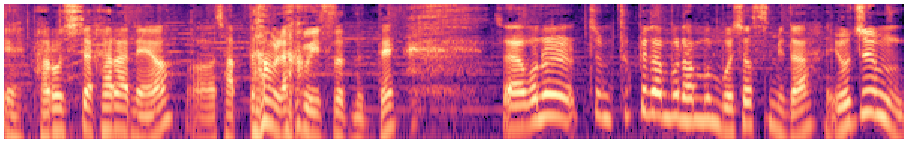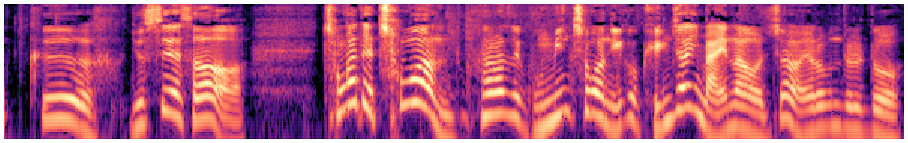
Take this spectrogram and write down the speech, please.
예, 바로 시작하라네요. 어, 잡담을 하고 있었는데. 자, 오늘 좀 특별한 분 한 분 모셨습니다. 요즘 그 뉴스에서 청와대 청원, 청와대 국민청원 이거 굉장히 많이 나오죠. 여러분들도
